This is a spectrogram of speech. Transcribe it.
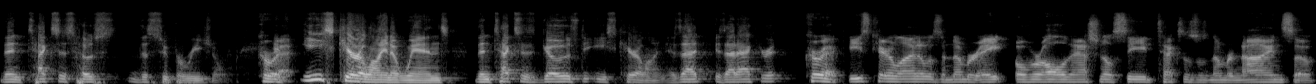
then Texas hosts the Super Regional. Correct. If East Carolina wins, then Texas goes to East Carolina. Is that is that accurate? Correct. East Carolina was the number eight overall national seed. Texas was number nine. So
